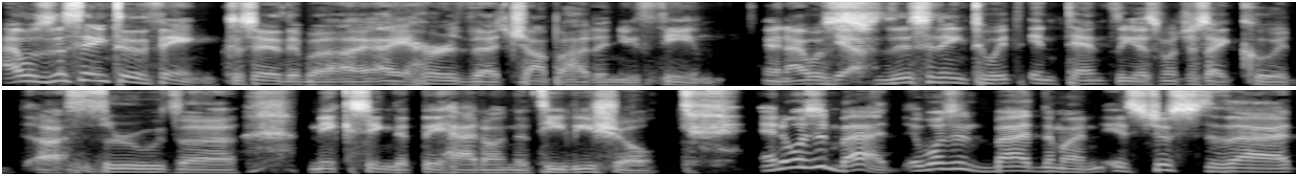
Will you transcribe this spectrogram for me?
I was listening to the thing because I, I heard that Ciampa had a new theme, and I was Yeah. listening to it intently as much as I could uh, through the mixing that they had on the TV show, and it wasn't bad. It wasn't bad, naman. It's just that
